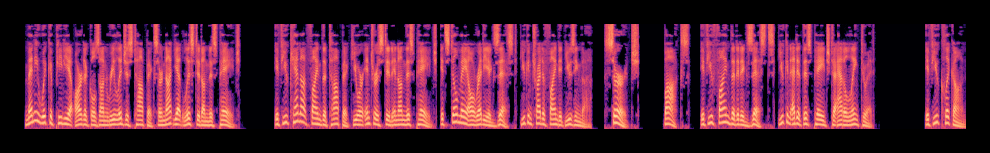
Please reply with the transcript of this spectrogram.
Many Wikipedia articles on religious topics are not yet listed on this page. If you cannot find the topic you are interested in on this page, it still may already exist, you can try to find it using the «search» box. If you find that it exists, you can edit this page to add a link to it. If you click on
